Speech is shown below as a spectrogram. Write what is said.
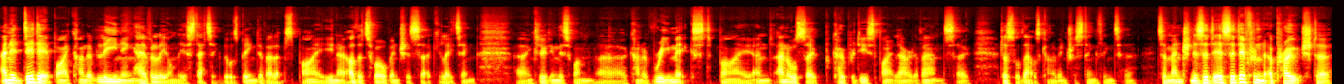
And it did it by kind of leaning heavily on the aesthetic that was being developed by you know other 12 inches circulating uh, including this one uh, kind of remixed by and and also co-produced by larry levan so I just thought that was kind of interesting thing to to mention. It's a it's a different approach to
